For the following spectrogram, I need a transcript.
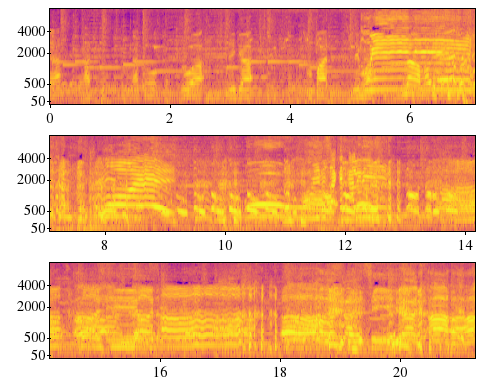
ya. 1 2 3 4 5 6. Oke. Woi. Ini sakit kali nih. Kasihan ah. Kasihan. Ah.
